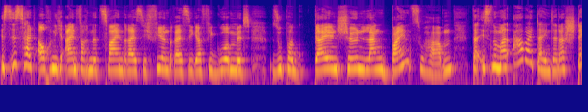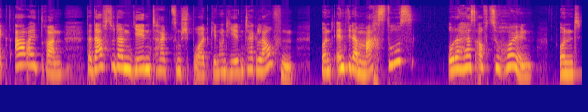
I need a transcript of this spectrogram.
es ist halt auch nicht einfach eine 32, 34er Figur mit super geilen, schönen, langen Beinen zu haben. Da ist nun mal Arbeit dahinter, da steckt Arbeit dran. Da darfst du dann jeden Tag zum Sport gehen und jeden Tag laufen. Und entweder machst du's oder hörst auf zu heulen. Und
